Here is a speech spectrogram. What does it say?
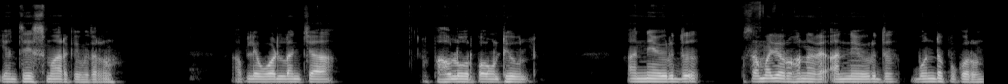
यांचं हे स्मारक आहे मित्रांनो. आपल्या वडिलांच्या पावलावर पाऊल ठेवून अन्यायाविरुद्ध समाजावर होणाऱ्या अन्यायाविरुद्ध बंड पुकारून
